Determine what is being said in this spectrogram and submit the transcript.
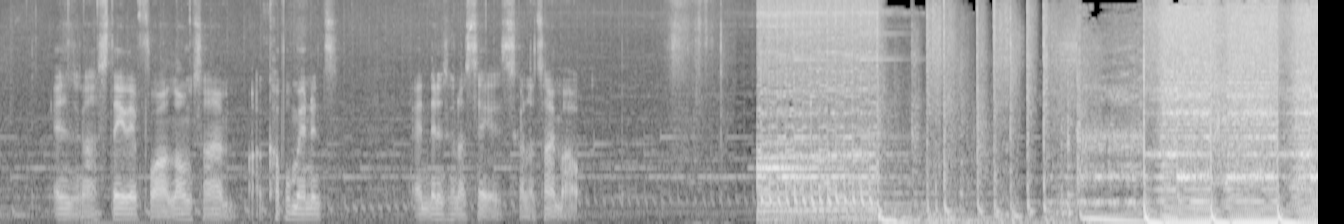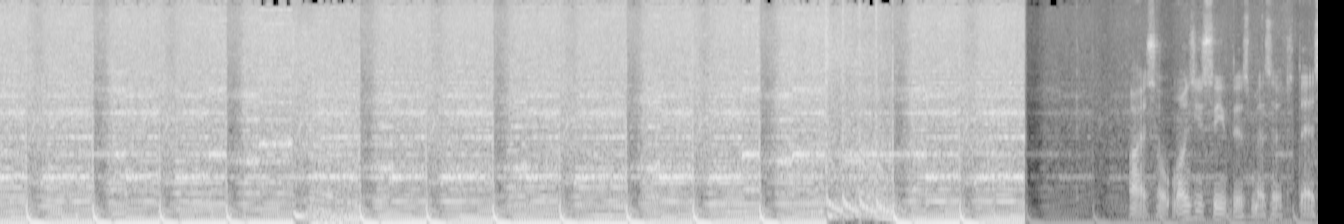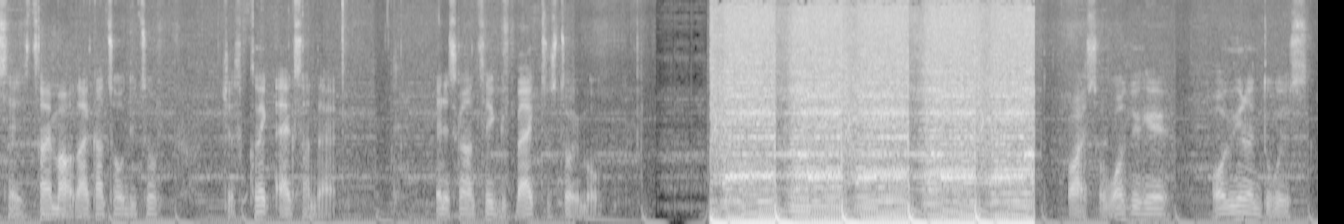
and it's gonna stay there for a long time, a couple minutes, and then it's gonna say it's gonna time out. So once you see this message that says timeout like I told you to, just click X on that and it's gonna take you back to story mode. Alright, so once you're here, all we're gonna do is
